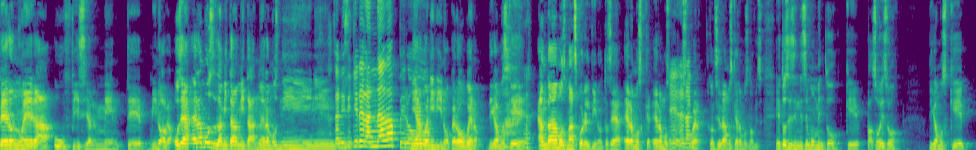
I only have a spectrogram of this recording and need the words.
pero no era oficialmente mi novia. O sea, éramos la mitad mitad, no éramos ni, ni... O sea, ni siquiera era nada, pero... Ni agua ni vino, pero bueno, digamos que andábamos más por el vino, entonces éramos, éramos eh, novios. Bueno, consideramos que éramos novios. Entonces, en ese momento que pasó eso, digamos que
